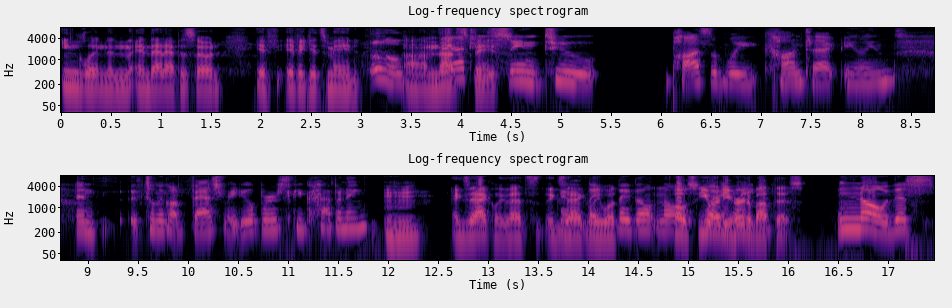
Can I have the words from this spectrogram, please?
England in in that episode if if it gets made. Oh, Um, they not actually space. seem to possibly contact aliens, and something called fast radio bursts keep happening. Mm-hmm. Exactly. That's exactly they, what. they don't know. oh, so you already heard nature- about this? No, this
